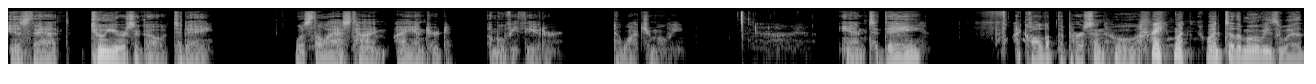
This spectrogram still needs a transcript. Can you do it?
is that two years ago today was the last time I entered a movie theater to watch a movie. And today I called up the person who I went, went to the movies with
